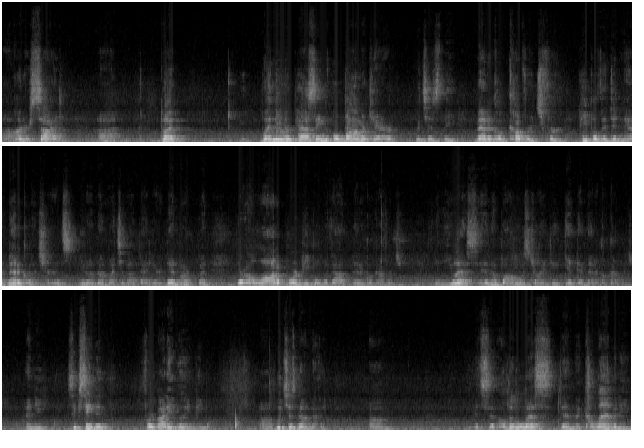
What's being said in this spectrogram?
uh, on her side. Uh, but when they were passing Obamacare, which is the medical coverage for people that didn't have medical insurance, you don't know much about that here in Denmark, but there are a lot of poor people without medical coverage. in the US, and Obama was trying to get them medical coverage. And he succeeded for about 8 million people, uh, which is not nothing. Um, it's a little less than the calamity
